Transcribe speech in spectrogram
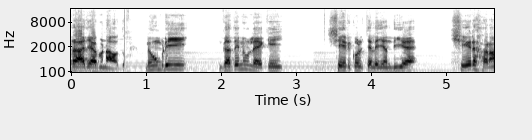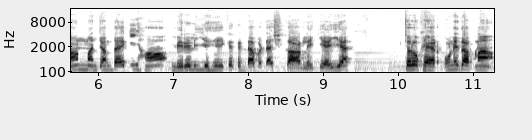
ਰਾਜਾ ਬਣਾ ਦੋ। ਲੂੰਬੜੀ ਗਧੇ ਨੂੰ ਲੈ ਕੇ ਸ਼ੇਰ ਕੋਲ ਚਲੇ ਜਾਂਦੀ ਹੈ। ਸ਼ੇਰ ਹੈਰਾਨ ਮੰਨ ਜਾਂਦਾ ਹੈ ਕਿ ਹਾਂ, ਮੇਰੇ ਲਈ ਇਹ ਇੱਕ ਕਿੱਡਾ ਵੱਡਾ ਸ਼ਿਕਾਰ ਲੈ ਕੇ ਆਈ ਹੈ। ਚਲੋ ਖੈਰ, ਉਹਨੇ ਤਾਂ ਆਪਣਾ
